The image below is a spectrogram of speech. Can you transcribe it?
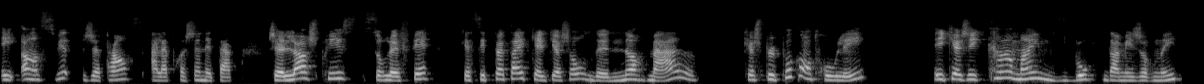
et ensuite, je pense à la prochaine étape. Je lâche prise sur le fait que c'est peut-être quelque chose de normal, que je ne peux pas contrôler, et que j'ai quand même du beau dans mes journées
